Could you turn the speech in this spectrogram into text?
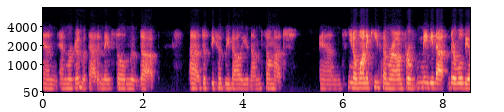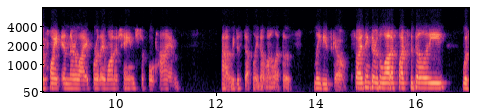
And and we're good with that and they've still moved up uh, just because we value them so much. And you know want to keep them around for maybe that there will be a point in their life where they want to change to full time. Uh, we just definitely don't want to let those ladies go. So i think there's a lot of flexibility with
